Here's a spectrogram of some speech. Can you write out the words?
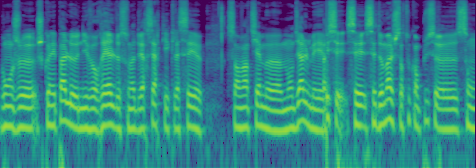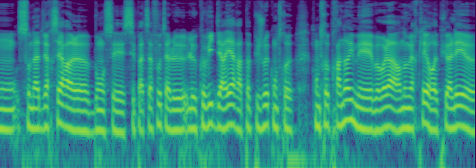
Bon, je ne connais pas le niveau réel de son adversaire qui est classé 120e euh, euh, mondial, mais oui, c'est dommage, surtout qu'en plus, euh, son, son adversaire, bon, c'est pas de sa faute, hein, le, Covid derrière a pas pu jouer contre, contre Pranoy, mais bah, voilà, Arnaud Merclé aurait pu aller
